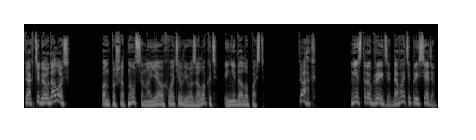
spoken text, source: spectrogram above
Как тебе удалось?» Он пошатнулся, но я ухватил его за локоть и не дал упасть. «Как?» «Мистер Грейди, давайте присядем.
